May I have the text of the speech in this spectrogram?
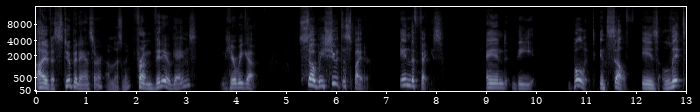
I have a stupid answer I'm listening. from video games. Here we go. So we shoot the spider in the face, and the bullet itself is lit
